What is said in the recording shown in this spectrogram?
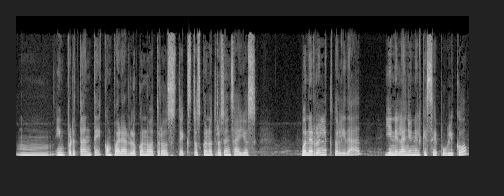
mm, importante compararlo con otros textos, con otros ensayos, ponerlo en la actualidad y en el año en el que se publicó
